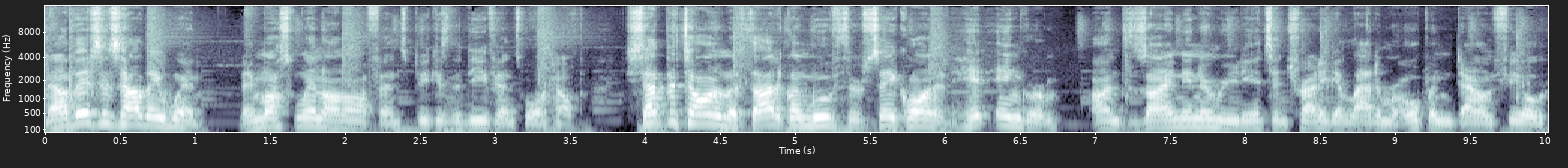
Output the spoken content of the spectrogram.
Now, this is how they win. They must win on offense because the defense won't help. Set the tone and methodically move through Saquon and hit Engram on designed intermediates and try to get Latimer open downfield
